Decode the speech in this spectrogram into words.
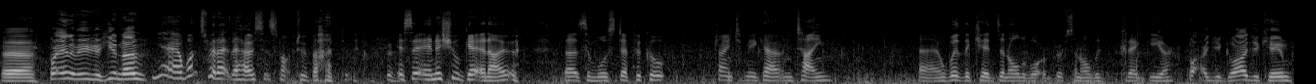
Uh, but anyway, you're here now. Yeah, once we're at the house, it's not too bad. it's the initial getting out that's the most difficult, trying to make out in time uh, with the kids and all the waterproofs and all the correct gear. But are you glad you came?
